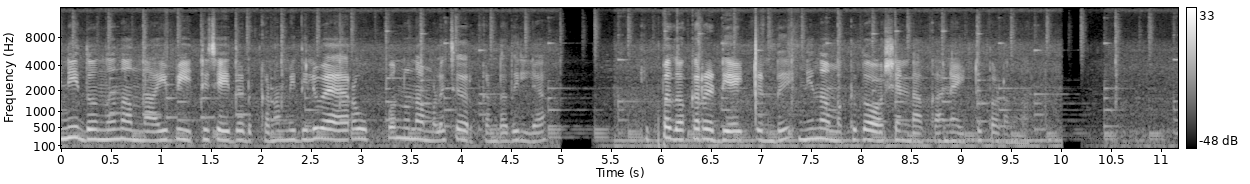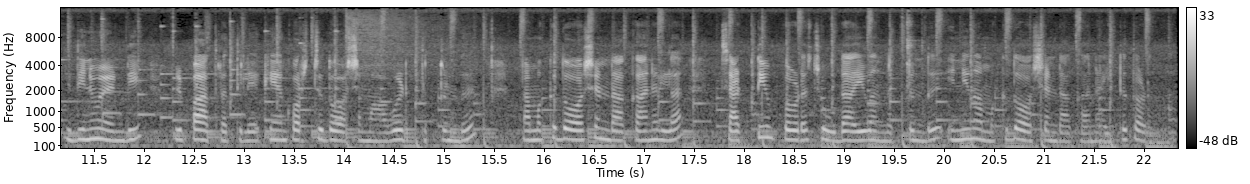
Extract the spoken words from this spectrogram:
ഇനി ഇതൊന്ന് നന്നായി ബീറ്റ് ചെയ്തെടുക്കണം. ഇതിൽ വേറെ ഉപ്പൊന്നും നമ്മൾ ചേർക്കേണ്ടതില്ല. ഇപ്പം ഇതൊക്കെ റെഡി ആയിട്ടുണ്ട്. ഇനി നമുക്ക് ദോശ ഉണ്ടാക്കാനായിട്ട് തുടങ്ങാം. ഇതിനു വേണ്ടി ഒരു പാത്രത്തിലേക്ക് ഞാൻ കുറച്ച് ദോശമാവ് എടുത്തിട്ടുണ്ട്. നമുക്ക് ദോശ ഉണ്ടാക്കാനുള്ള ചട്ടി ഇപ്പോൾ ഇവിടെ ചൂടായി വന്നിട്ടുണ്ട്. ഇനി നമുക്ക് ദോശ ഉണ്ടാക്കാനായിട്ട് തുടങ്ങാം.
